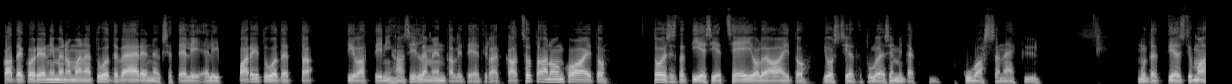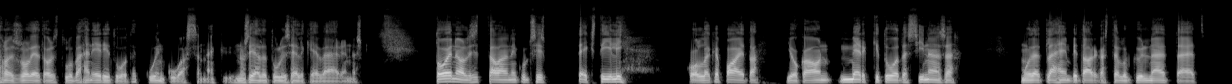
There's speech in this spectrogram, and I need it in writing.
kategoria nimenomaan nämä tuoteväärennökset, eli, eli pari tuotetta tilattiin ihan sillä mentaliteetillä, että katsotaan onko aito. Toisesta tiesi, että se ei ole aito, jos sieltä tulee se, mitä kuvassa näkyy. Mutta tietysti mahdollisuus oli, että olisi tullut vähän eri tuote kuin kuvassa näkyy. No sieltä tuli selkeä väärennös. Toinen oli sitten tällainen niin kuin siis tekstiili, kollegepaita, joka on merkkituote sinänsä, mutta että lähempi tarkastelu kyllä näyttää, että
